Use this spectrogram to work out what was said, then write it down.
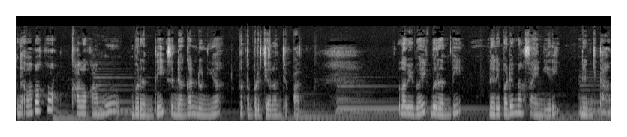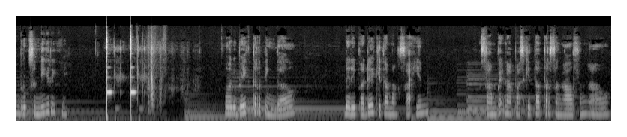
Nggak apa-apa kok kalau kamu berhenti sedangkan dunia tetap berjalan cepat. Lebih baik berhenti daripada maksain diri dan kita ambruk sendiri nih. Lebih baik tertinggal daripada kita maksain sampai napas kita tersengal-sengal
